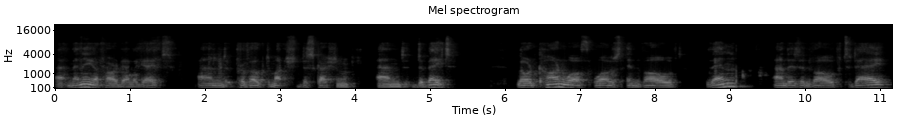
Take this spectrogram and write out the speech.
uh, many of our delegates and provoked much discussion and debate. Lord Carnwath was involved then and is involved today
